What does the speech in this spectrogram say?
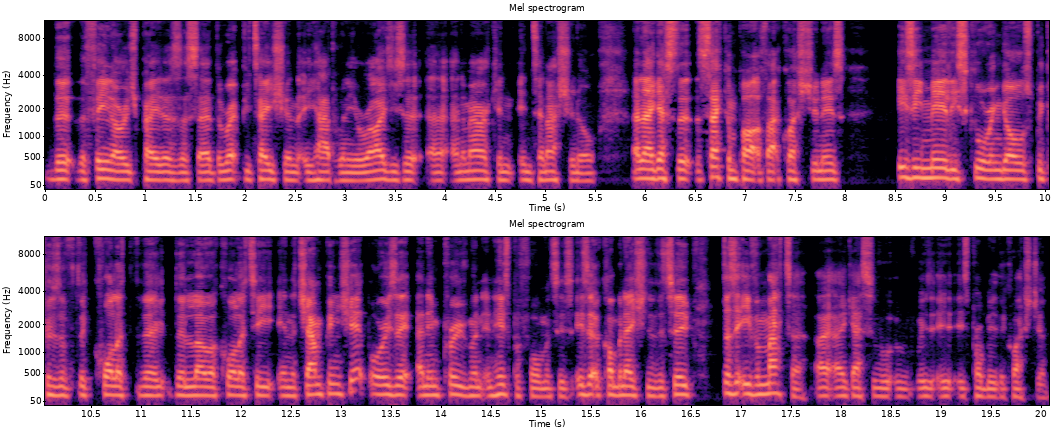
the the fee Norwich paid, as I said, the reputation that he had when he arrived. He's a, a, an American international, and I guess the, the second part of that question is: Is he merely scoring goals because of the quality, the, the lower quality in the championship, or is it an improvement in his performances? Is it a combination of the two? Does it even matter? I, I guess is, is probably the question.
